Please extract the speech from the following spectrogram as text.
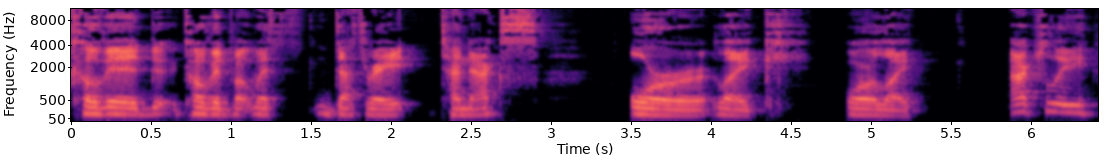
COVID, COVID, but with death rate 10x or like, or like actually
